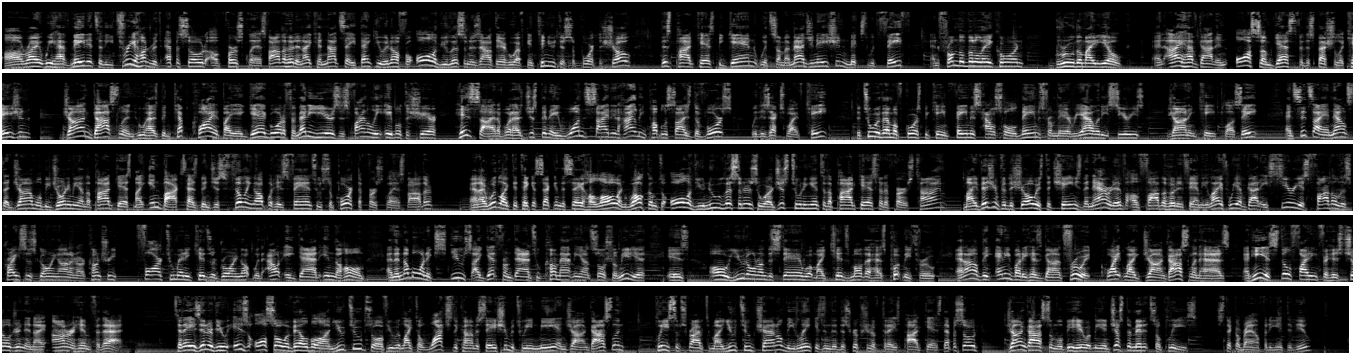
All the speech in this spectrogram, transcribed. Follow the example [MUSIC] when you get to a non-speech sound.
All right, we have made it to the 300th episode of First Class Fatherhood, and I cannot say thank you enough for all of you listeners out there who have continued to support the show. This podcast began with some imagination mixed with faith, and from the little acorn grew the mighty oak and I have got an awesome guest for the special occasion. Jon Gosselin, who has been kept quiet by a gag order for many years, is finally able to share his side of what has just been a one-sided, highly publicized divorce with his ex-wife Kate. The two of them, of course, became famous household names from their reality series, Jon and Kate Plus Eight. And since I announced that John will be joining me on the podcast, my inbox has been just filling up with his fans who support the first class father. And I would like to take a second to say hello and welcome to all of you new listeners who are just tuning into the podcast for the first time. My vision for the show is to change the narrative of fatherhood and family life. We have got a serious fatherless crisis going on in our country. Far too many kids are growing up without a dad in the home. And the number one excuse I get from dads who come at me on social media is, oh, you don't understand what my kid's mother has put me through. And I don't think anybody has gone through it quite like Jon Gosselin has. And he is still fighting for his children, and I honor him for that. Today's interview is also available on YouTube, so if you would like to watch the conversation between me and Jon Gosselin, please subscribe to my YouTube channel. The link is in the description of today's podcast episode. Jon Gosselin will be here with me in just a minute, so please stick around for the interview.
